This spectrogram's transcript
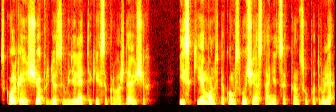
сколько еще придется выделять таких сопровождающих, и с кем он в таком случае останется к концу патруля.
